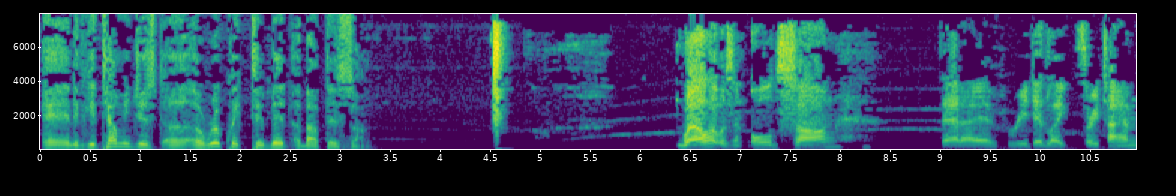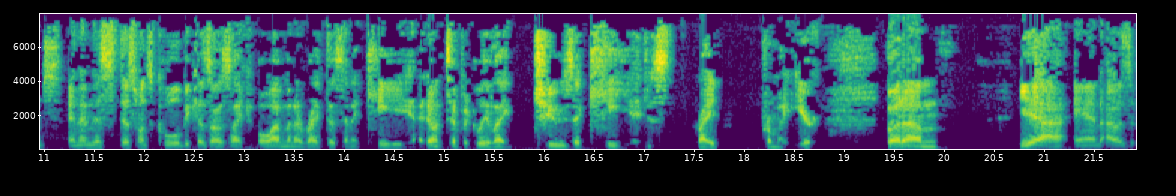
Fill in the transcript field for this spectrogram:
And if you could tell me just a, a real quick tidbit about this song. Well, it was an old song that I've redid like three times. And then this, this one's cool because I was like, oh, I'm going to write this in a key. I don't typically like choose a key. I just right from my ear. But um, yeah, and I was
